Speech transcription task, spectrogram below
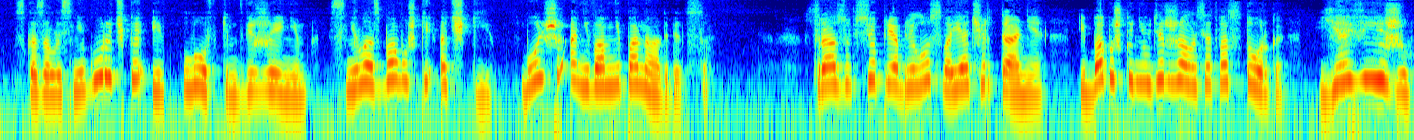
— сказала Снегурочка и ловким движением сняла с бабушки очки. «Больше они вам не понадобятся». Сразу все приобрело свои очертания, и бабушка не удержалась от восторга. «Я вижу!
